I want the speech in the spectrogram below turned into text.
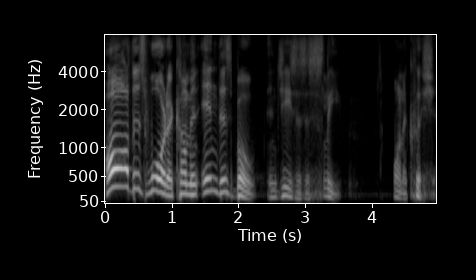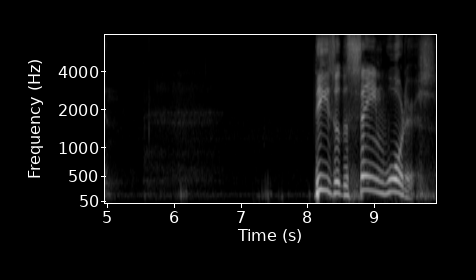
All this water coming in this boat, and Jesus is asleep on a cushion. These are the same waters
